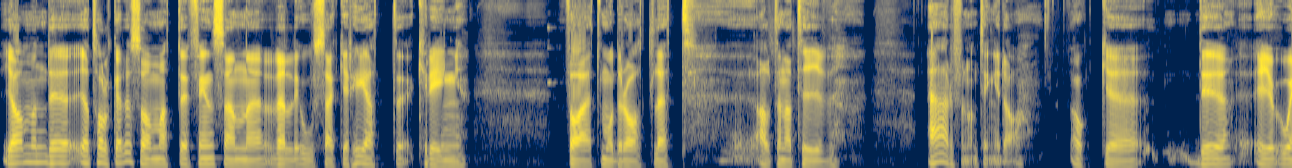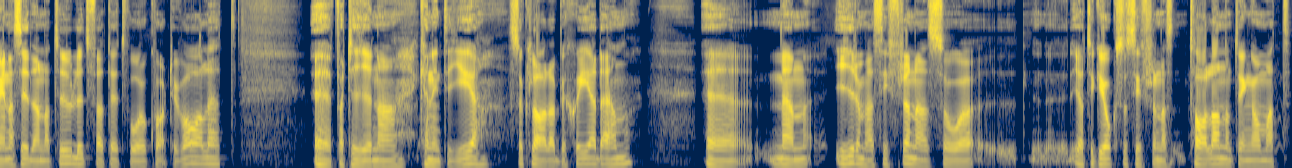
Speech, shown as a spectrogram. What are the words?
Ja, men det, jag tolkar det som att det finns en eh, väldig osäkerhet kring vad ett moderatlett eh, alternativ är för någonting idag. Och eh, det är ju å ena sidan naturligt för att det är två år kvar till valet. Eh, partierna kan inte ge så klara besked än. Eh, men i de här siffrorna så, jag tycker också siffrorna talar någonting om att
